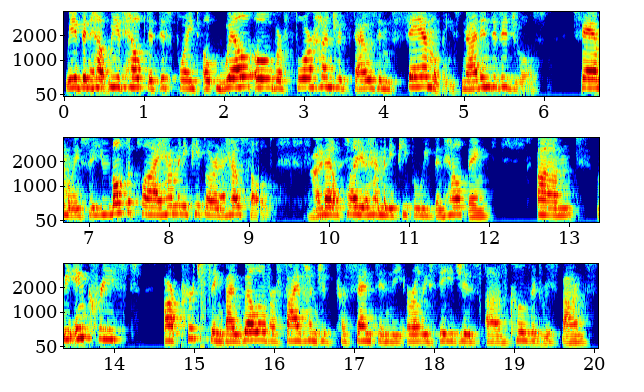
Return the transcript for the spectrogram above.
We have been help, we have helped at this point well over 400,000 families, not individuals, families. So you multiply how many people are in a household, right. and that'll tell you how many people we've been helping. Um, we increased our purchasing by well over 500% in the early stages of COVID response.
